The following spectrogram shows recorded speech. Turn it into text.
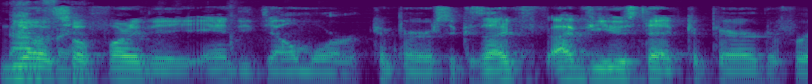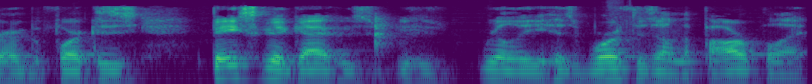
You know, it's so funny the Andy Delmore comparison because I've I've used that comparator for him before because he's basically a guy who's who's really his worth is on the power play,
